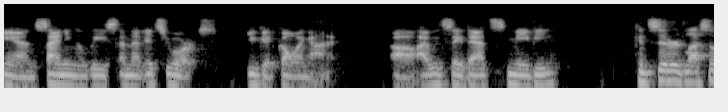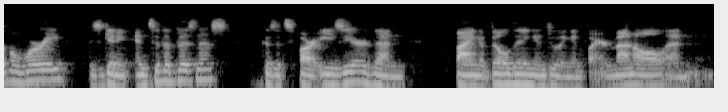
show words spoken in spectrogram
and signing a lease, and then it's yours you get going on it. Uh, I would say that's maybe considered less of a worry is getting into the business because it's far easier than buying a building and doing environmental and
